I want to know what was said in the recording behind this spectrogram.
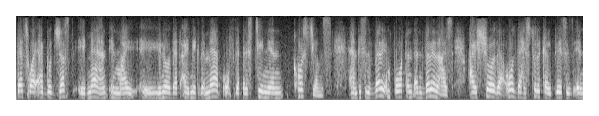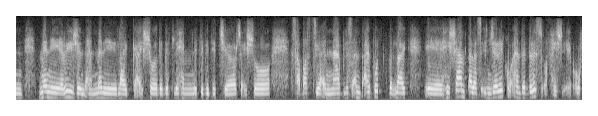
That's why I put just a man in my, uh, you know, that I make the map of the Palestinian costumes. And this is very important and very nice. I show the, all the historical places in many regions and many, like I show the Bethlehem Nativity Church, I show Sebastia in Nablus, and I put like uh, Hisham Palace in Jericho and the dress of, Hish, of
